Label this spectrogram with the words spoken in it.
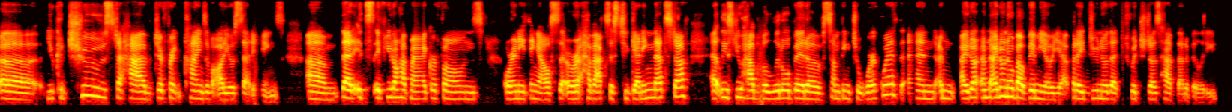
uh, you could choose to have different kinds of audio settings. Um, that it's if you don't have microphones or anything else that or have access to getting that stuff, at least you have a little bit of something to work with. And I'm I don't I'm, I don't know about Vimeo yet, but I do know that Twitch does have that ability.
